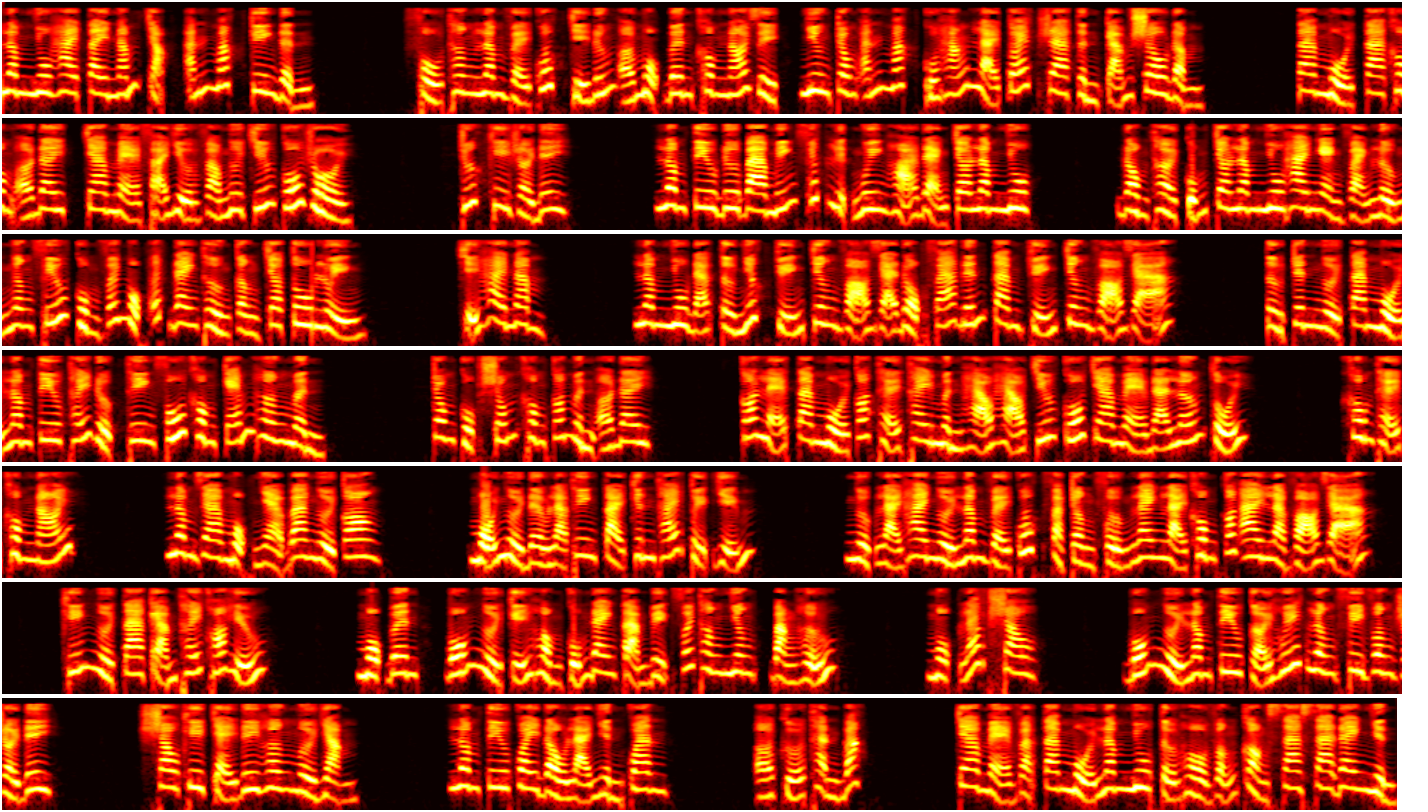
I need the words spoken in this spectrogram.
Lâm Nhu hai tay nắm chặt, ánh mắt kiên định. Phụ thân Lâm vệ quốc chỉ đứng ở một bên không nói gì, nhưng trong ánh mắt của hắn lại toát ra tình cảm sâu đậm. Ta muội ta không ở đây, cha mẹ phải dựa vào ngươi chiếu cố rồi. Trước khi rời đi, Lâm Tiêu đưa ba miếng phích liệt nguyên hỏa đạn cho Lâm Nhu. Đồng thời cũng cho Lâm Nhu 2.000 vạn lượng ngân phiếu cùng với một ít đan thường cần cho tu luyện. Chỉ 2 năm, Lâm Nhu đã từ nhất chuyển chân võ giả đột phá đến tam chuyển chân võ giả. Từ trên người tam muội Lâm Tiêu thấy được thiên phú không kém hơn mình. Trong cuộc sống không có mình ở đây. Có lẽ tam muội có thể thay mình hảo hảo chiếu cố cha mẹ đã lớn tuổi. Không thể không nói. Lâm ra một nhà ba người con. Mỗi người đều là thiên tài kinh thái tuyệt diễm. Ngược lại hai người Lâm Vệ Quốc và Trần Phượng Lan lại không có ai là võ giả. Khiến người ta cảm thấy khó hiểu. Một bên, bốn người kỹ hồng cũng đang tạm biệt với thân nhân, bằng hữu. Một lát sau, bốn người lâm tiêu cởi huyết lân phi vân rời đi. Sau khi chạy đi hơn 10 dặm, lâm tiêu quay đầu lại nhìn quanh. Ở cửa thành Bắc, cha mẹ và tam muội lâm nhu tự hồ vẫn còn xa xa đang nhìn.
